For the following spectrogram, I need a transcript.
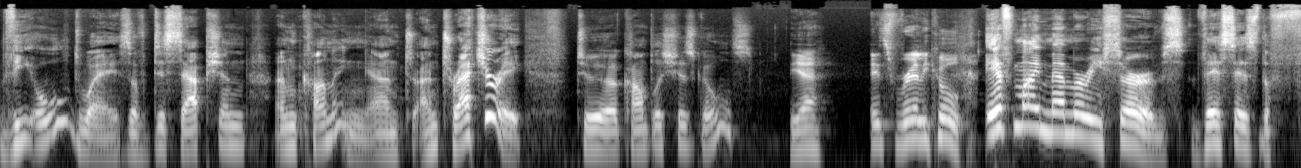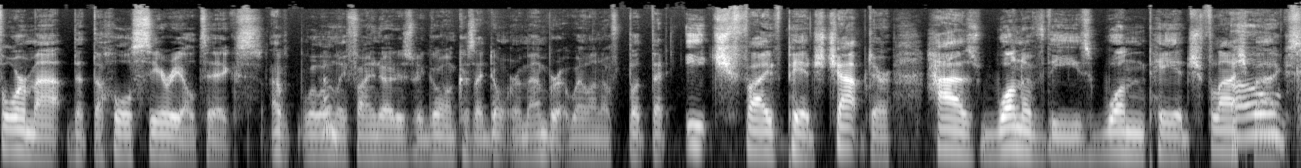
the old ways of deception and cunning and, and treachery to accomplish his goals. yeah, it's really cool. If my memory serves, this is the format that the whole serial takes. I will only find out as we go on because I don't remember it well enough. But that each five page chapter has one of these one page flashbacks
